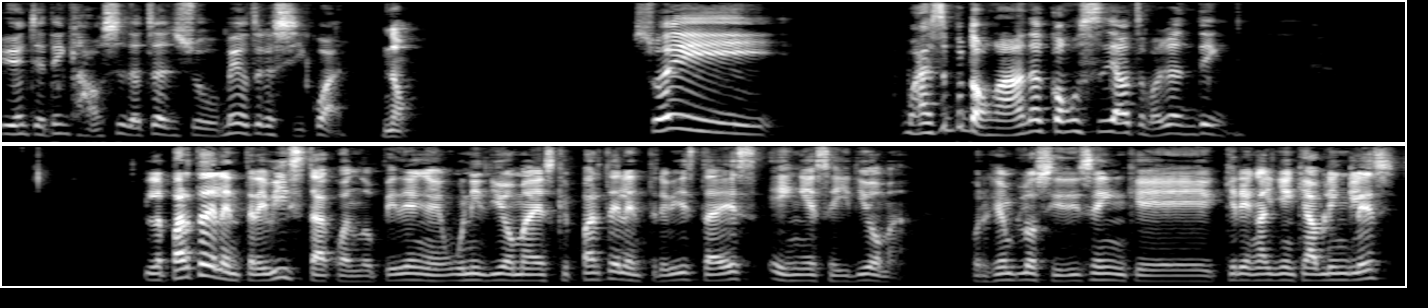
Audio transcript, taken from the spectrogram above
语言检定考试的证书，没有这个习惯，No. 所以我还是不懂啊，那公司要怎么认定？La parte de la entrevista cuando piden eh, un idioma es que parte de la entrevista es en ese idioma. Por ejemplo, si dicen que quieren alguien que hable inglés,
